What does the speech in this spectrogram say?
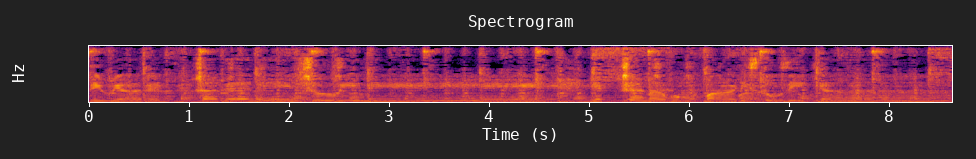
ദിവ്യരക്ഷകനേശുവിനെ യക്ഷണവും പാടി സ്തുതിക്കാം.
